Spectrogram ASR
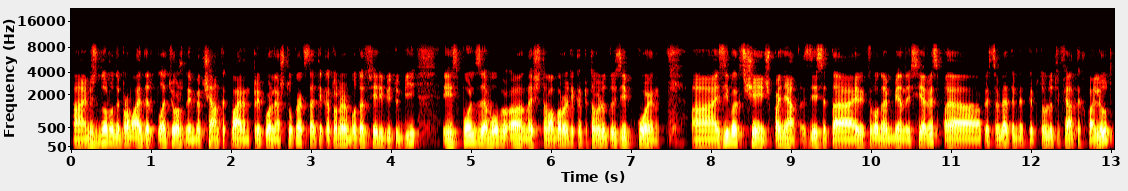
А, международный провайдер платежный Merchant Acquiring. Прикольная штука, кстати, которая работает в сфере B2B, используя в, а, значит, в обороте криптовалюту Zipcoin. А, Zip Exchange, понятно, здесь это электронный обменный сервис, представляет обмен криптовалюты фиатных валют.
